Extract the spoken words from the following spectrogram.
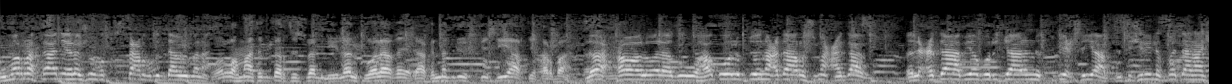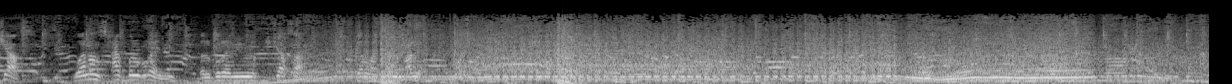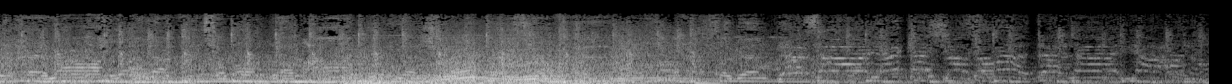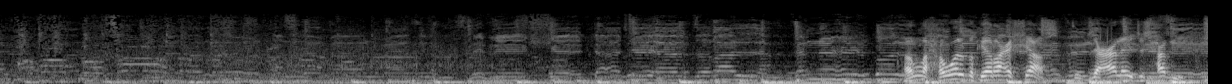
ومرة ثانية لأشوفك تستعرض قدام البنات. والله ما تقدر تسبقني لا أنت ولا غير لكن ما أدري في سيارتي خربان. لا حول ولا قوة. أقول بدون أعذار اسمع عقاب العقاب يا أبو رجال أنك تبيع سيارتي وتشري لك بدلها شاص. وأنا أنصحك بالبريمي. البريمي من الشاصات. يلا سلم عليكم. الله حول بك يا راعي الشاص تفزع علي وتسحبني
